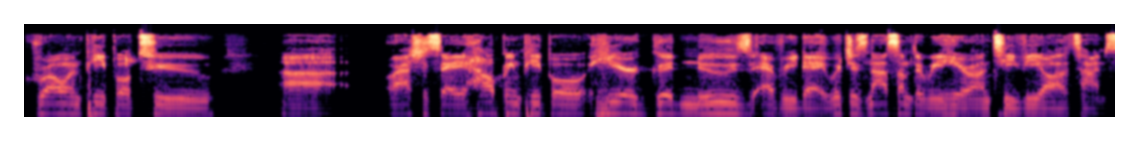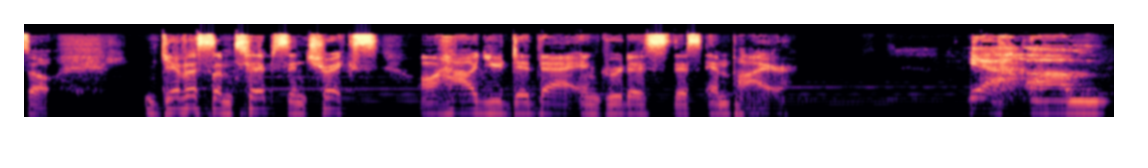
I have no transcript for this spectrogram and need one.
growing people to, uh, or I should say, helping people hear good news every day, which is not something we hear on TV all the time. So, give us some tips and tricks on how you did that and grew this this empire. Yeah, um,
